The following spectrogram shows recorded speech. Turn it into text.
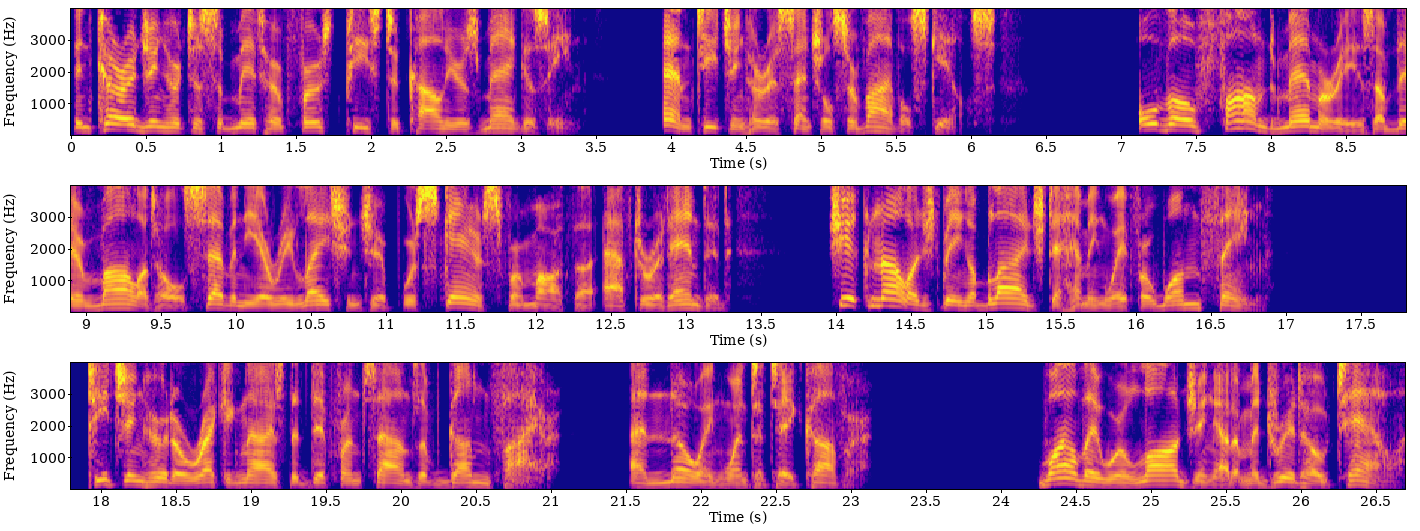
encouraging her to submit her first piece to Collier's magazine and teaching her essential survival skills. Although fond memories of their volatile seven year relationship were scarce for Martha after it ended, she acknowledged being obliged to Hemingway for one thing teaching her to recognize the different sounds of gunfire and knowing when to take cover. While they were lodging at a Madrid hotel,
